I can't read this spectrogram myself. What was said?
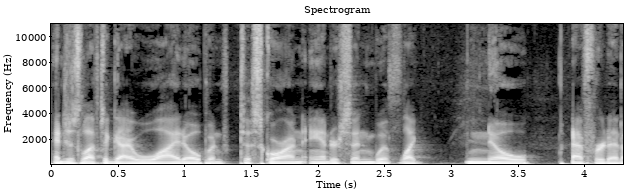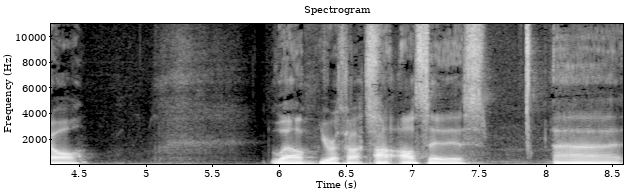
and just left a guy wide open to score on Andersen with like no effort at all. well, Your thoughts? I'll, I'll say this. Uh,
